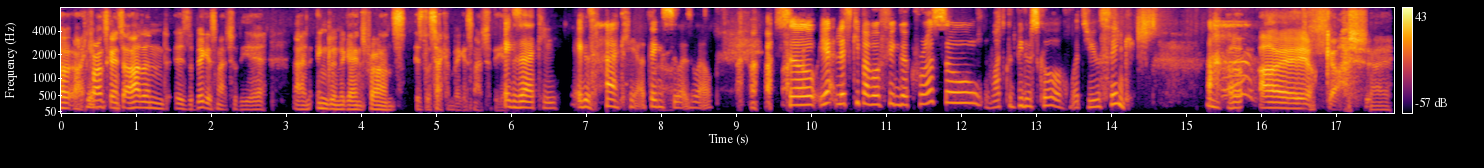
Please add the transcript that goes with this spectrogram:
Oh, right. yeah. France against Ireland is the biggest match of the year, and England against France is the second biggest match of the year. Exactly, exactly. I think so as well. so, yeah, let's keep our finger crossed. So, what could be the score? What do you think? Uh, I, oh gosh, no,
